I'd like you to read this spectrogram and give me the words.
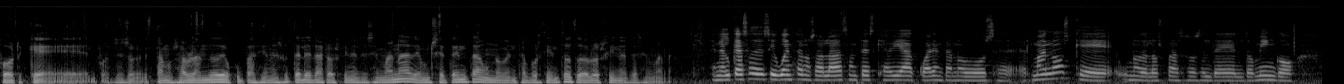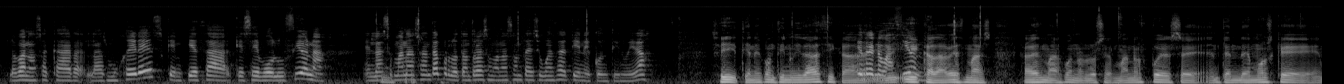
porque pues eso, estamos hablando de ocupaciones hoteleras los fines de semana de un 70 a un 90% todos los fines de semana. En el caso de Sigüenza nos hablabas antes que había 40 nuevos eh, hermanos, que uno de los pasos, el del domingo, lo van a sacar las mujeres, que empieza, que se evoluciona en la Semana Santa, por lo tanto la Semana Santa de Sigüenza tiene continuidad. Sí, tiene continuidad y cada, y, cada vez más, cada vez más. Bueno, los hermanos pues eh, entendemos que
